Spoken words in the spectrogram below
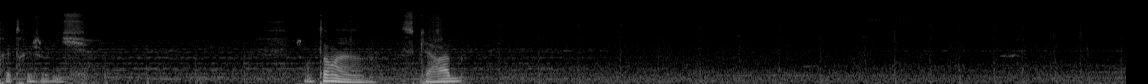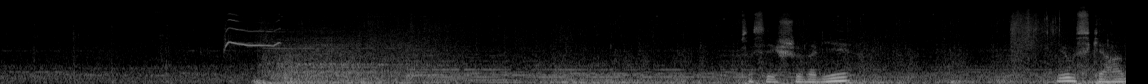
Très très joli. J'entends un scarab. Ça c'est les chevaliers. Et où le scarab?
